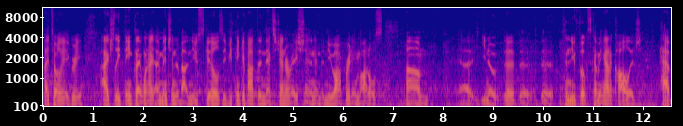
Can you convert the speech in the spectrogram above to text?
I totally agree. I actually think that when I, I, mentioned about new skills, if you think about the next generation and the new operating models, um, uh, you know, the, the, the, the new folks coming out of college have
